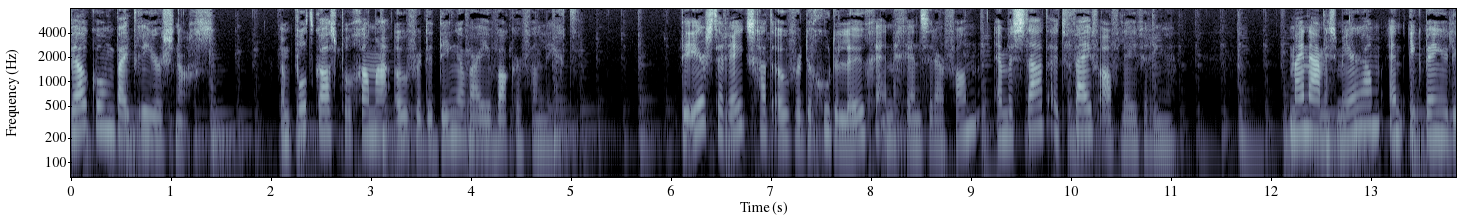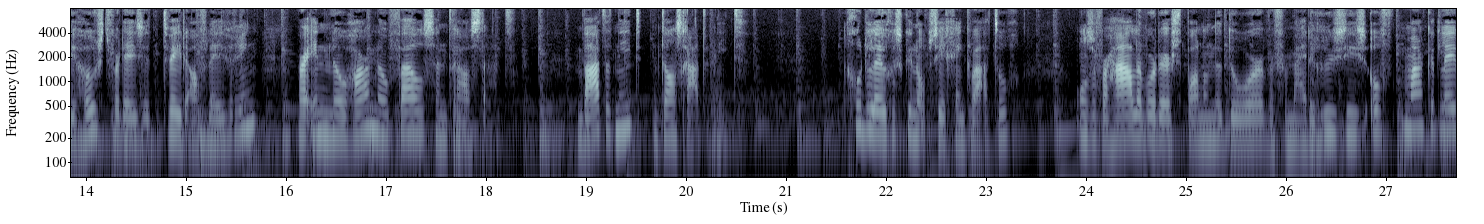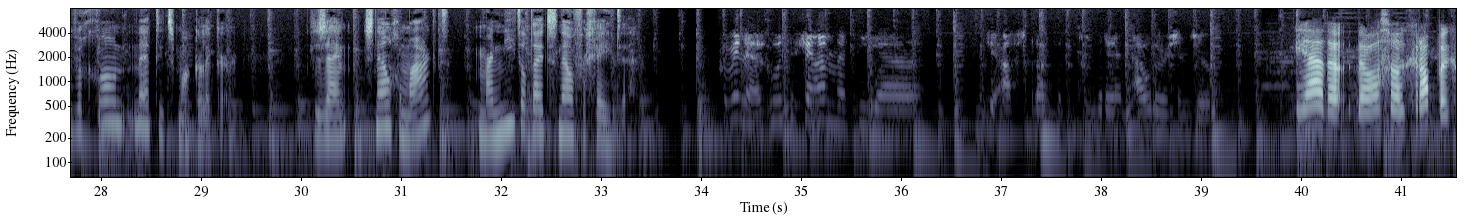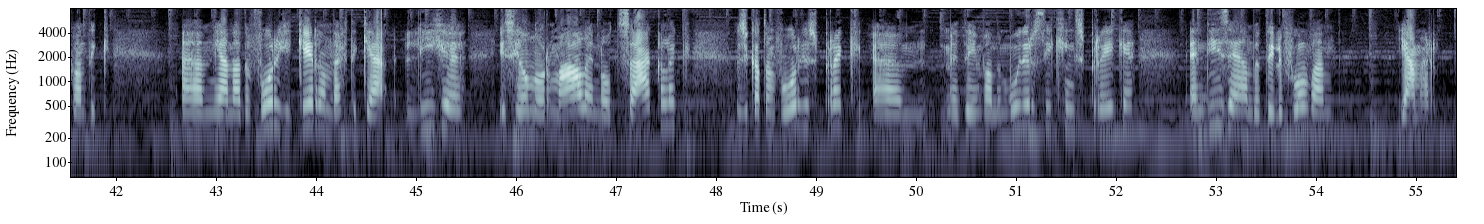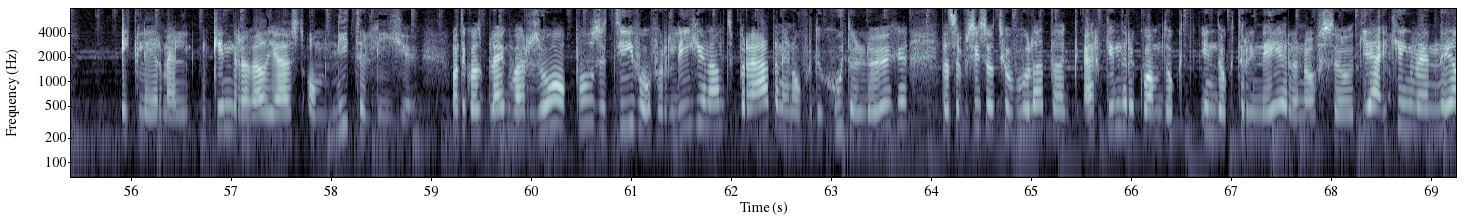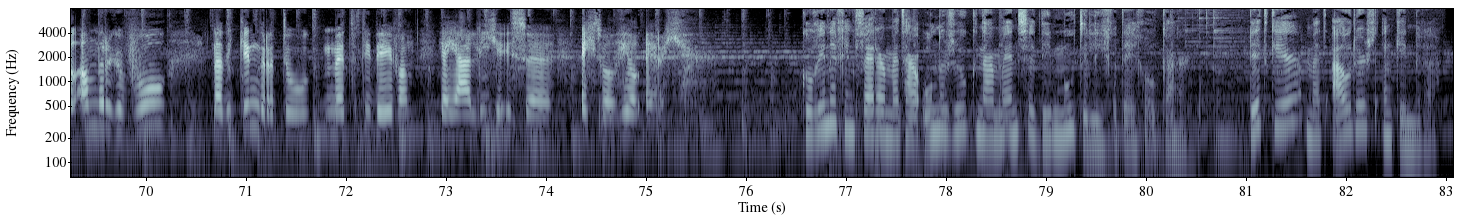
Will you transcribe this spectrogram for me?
Welkom bij Drie uur s'nachts. Een podcastprogramma over de dingen waar je wakker van ligt. De eerste reeks gaat over de goede leugen en de grenzen daarvan en bestaat uit vijf afleveringen. Mijn naam is Mirjam en ik ben jullie host voor deze tweede aflevering, waarin No Harm No Foul centraal staat. Baat het niet, dan schaadt het niet. Goede leugens kunnen op zich geen kwaad, toch? Onze verhalen worden er spannender door, we vermijden ruzies of maken het leven gewoon net iets makkelijker. Ze zijn snel gemaakt, maar niet altijd snel vergeten. Corinne, hoe is het gegaan met die, uh, met die afspraak met de kinderen en ouders en zo? Ja, dat, dat was wel grappig, want ik, um, ja, na de vorige keer dan dacht ik, ja, liegen is heel normaal en noodzakelijk. Dus ik had een voorgesprek um, met een van de moeders die ik ging spreken. En die zei aan de telefoon van, ja, maar ik leer mijn kinderen wel juist om niet te liegen. Want ik was blijkbaar zo positief over liegen aan het praten en over de goede leugen, dat ze precies het gevoel had dat ik haar kinderen kwam indoctrineren of zo. Ja, ik ging met een heel ander gevoel naar die kinderen toe, met het idee van, ja, ja, liegen is uh, echt wel heel erg. Corinne ging verder met haar onderzoek naar mensen die moeten liegen tegen elkaar. Dit keer met ouders en kinderen.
